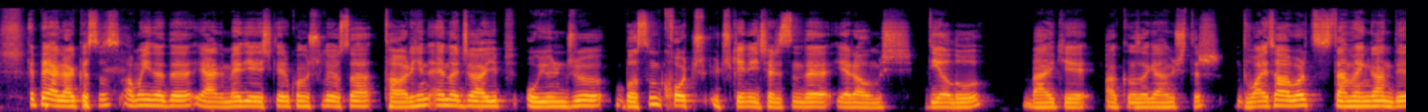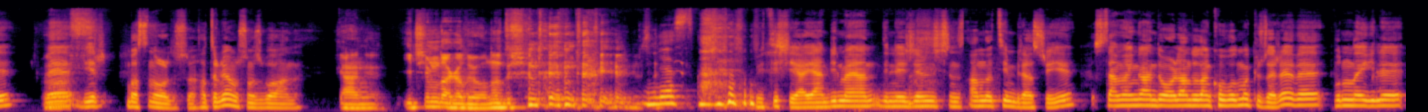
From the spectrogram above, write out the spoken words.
Epey alakasız ama yine de yani medya ilişkileri konuşuluyorsa tarihin en acayip oyuncu basın koç üçgeni içerisinde yer almış diyaloğu belki aklınıza gelmiştir. Dwight Howard, Stan Van Gundy ve Of. bir basın ordusu. Hatırlıyor musunuz bu anı? Yani içim daralıyor onu düşündüğümde diyebiliriz. Yes. Müthiş ya. Yani bilmeyen dinleyicilerimiz için anlatayım biraz şeyi. Stan Van Gundy Orlando'dan kovulmak üzere ve bununla ilgili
